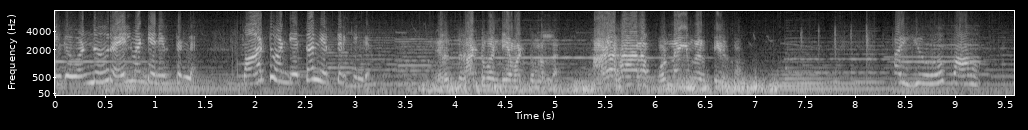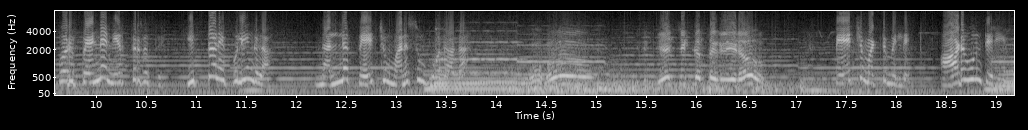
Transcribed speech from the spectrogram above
நீங்க ஒண்ணும் ரயில் வண்டியை நிறுத்தல. மாட்டு வண்டியை தான் நிறுத்திருக்கீங்க. நிறுத்து நாட்டு வண்டியை மட்டுமல்ல அழகான பொண்ணையும் நிறுத்தி இருக்கோம் ஐயோ பாவம். ஒரு பெண்ணை நிறுத்துறதுக்கு இத்தனை புலிங்களா? நல்ல பேச்சும் மனசும் போதாதா? ஓஹோ இது பேச்சு கத்தகளீடோ பேச்சு மட்டுமில்லை ஆடவும் தெரியும்.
